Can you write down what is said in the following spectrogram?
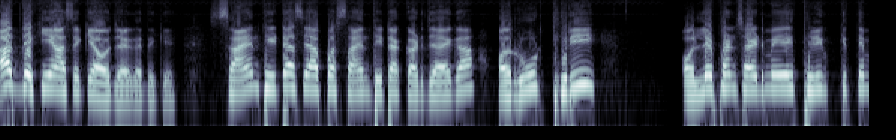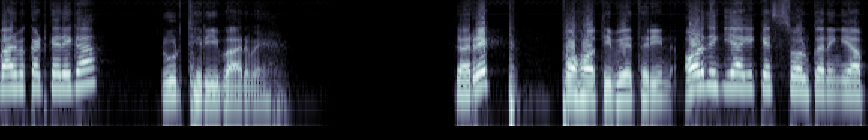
अब देखिए, यहाँ से क्या हो जाएगा, देखिए। साइन थीटा से आपका साइन थीटा कट जाएगा और रूट थ्री और लेफ़्ट हैंड साइड में थ्री कितने बार में कट करेगा? रूट थ्री बार में। करेक्ट बहुत ही बेहतरीन। और देखिए आगे कैसे सॉल्व करेंगे आप।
